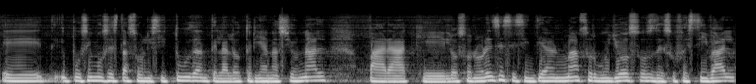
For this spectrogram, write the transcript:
Eh, pusimos esta solicitud ante la Lotería Nacional para que los sonorenses se sintieran más orgullosos de su festival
